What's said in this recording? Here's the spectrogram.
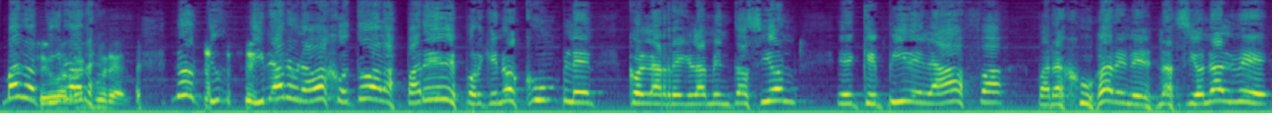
van a tirar, no, ti- tiraron abajo todas las paredes porque no cumplen con la reglamentación eh, que pide la AFA para jugar en el Nacional B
